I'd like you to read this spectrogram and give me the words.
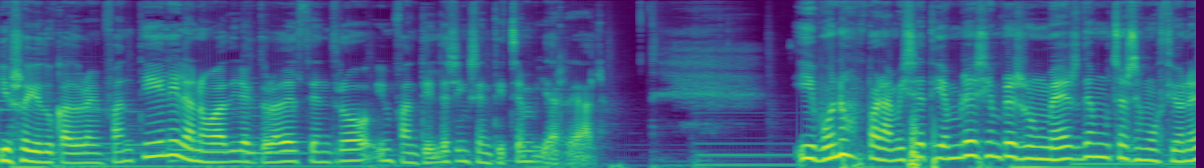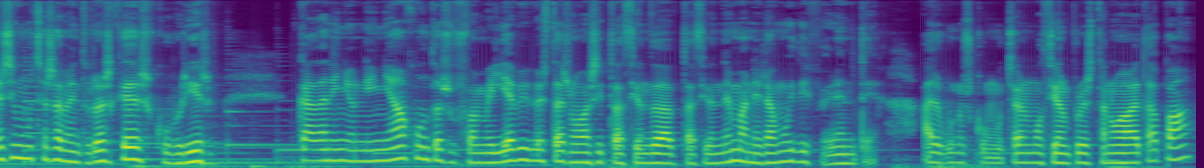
Yo soy educadora infantil y la nueva directora del Centro Infantil de Sinsentich en Villarreal. Y bueno, para mí septiembre siempre es un mes de muchas emociones y muchas aventuras que descubrir. Cada niño o niña junto a su familia vive esta nueva situación de adaptación de manera muy diferente, algunos con mucha emoción por esta nueva etapa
